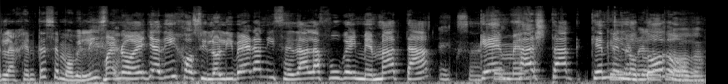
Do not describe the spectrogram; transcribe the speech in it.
la gente se moviliza. Bueno, ella dijo, si lo liberan y se da la fuga y me mata, Exacto. que hashtag todo. todo.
